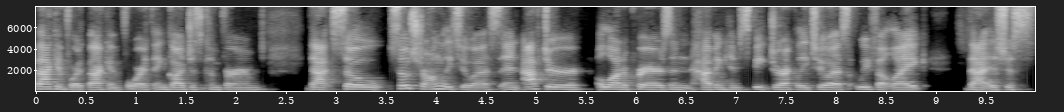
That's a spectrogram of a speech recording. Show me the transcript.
back and forth, back and forth. And God just confirmed that so so strongly to us and after a lot of prayers and having him speak directly to us we felt like that is just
